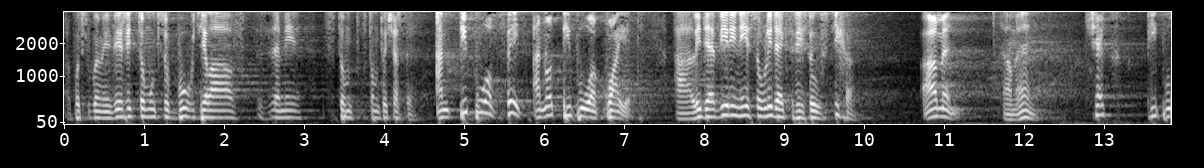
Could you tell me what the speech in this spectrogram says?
A potřebujeme věřit tomu, co Bůh dělá v zemi v, tom, v tomto čase. And people of faith are not people who are quiet. A lidé víry nejsou lidé, kteří jsou sticha. Amen. Amen. Czech people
